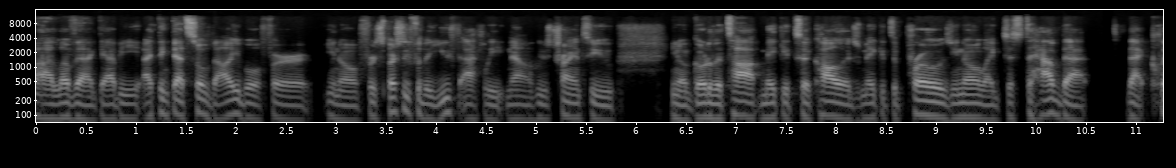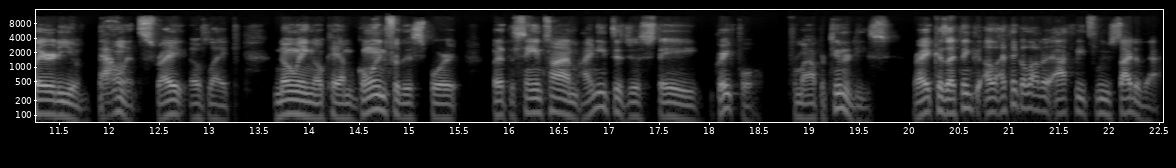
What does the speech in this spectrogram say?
Wow, I love that, Gabby. I think that's so valuable for, you know, for especially for the youth athlete now who's trying to, you know, go to the top, make it to college, make it to pros, you know, like just to have that that clarity of balance, right? Of like knowing, okay, I'm going for this sport, but at the same time, I need to just stay grateful for my opportunities, right? Because I think I think a lot of athletes lose sight of that.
